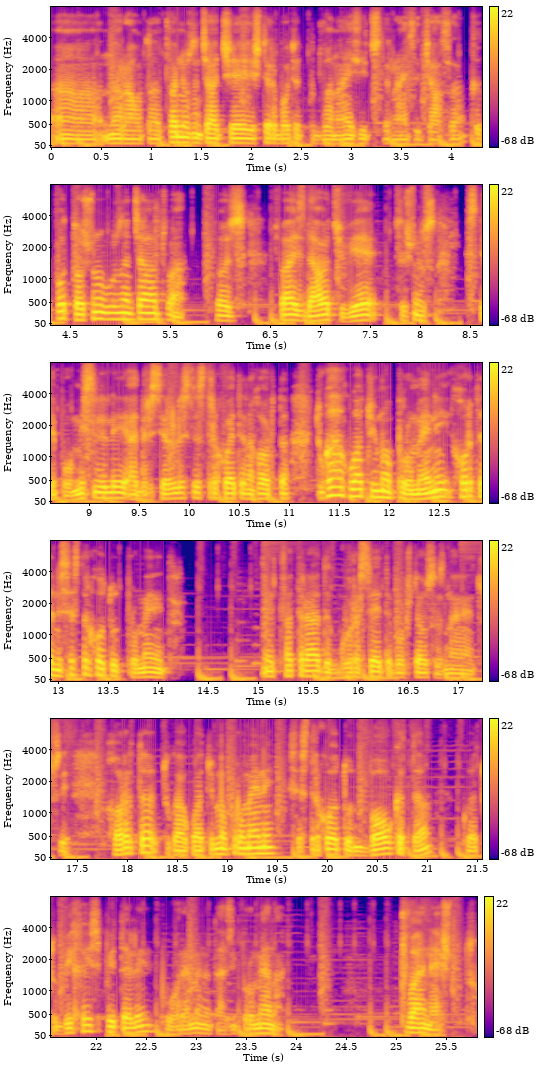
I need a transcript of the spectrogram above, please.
а, на работа. Това не означава, че ще работят по 12-14 часа. Какво точно означава това? Тоест, това издава, че вие всъщност сте помислили, адресирали сте страховете на хората. Тогава, когато има промени, хората не се страхуват от промените. И това трябва да го разсеете въобще осъзнанието си. Хората, тогава, когато има промени, се страхуват от болката, която биха изпитали по време на тази промяна. Това е нещото.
